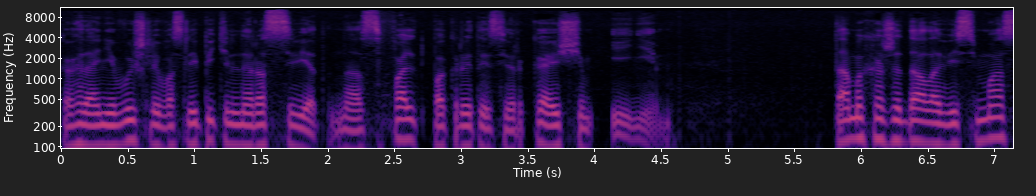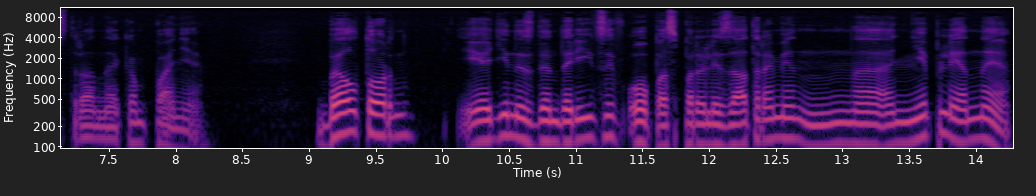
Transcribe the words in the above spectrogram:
когда они вышли в ослепительный рассвет на асфальт, покрытый сверкающим инием. Там их ожидала весьма странная компания. Белл Торн и один из дендерийцев Опа с парализаторами на непленные.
